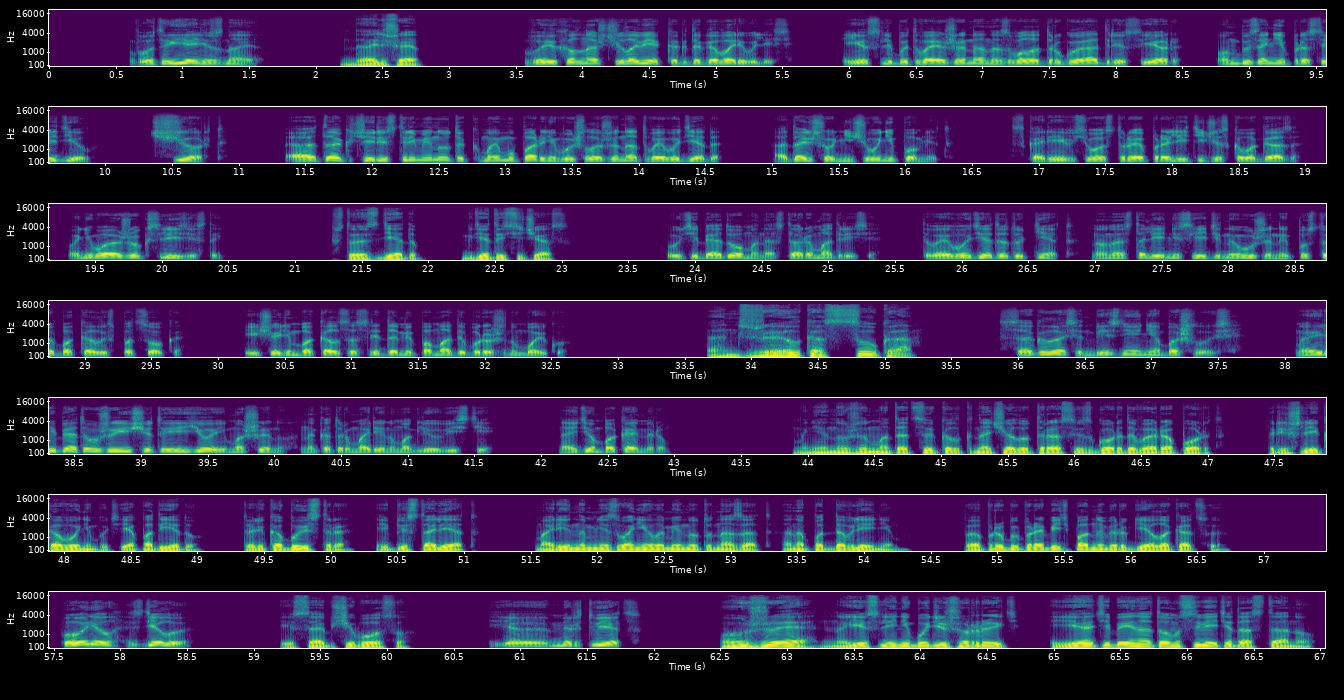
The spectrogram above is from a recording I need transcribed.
«Вот и я не знаю». «Дальше?» «Выехал наш человек, как договаривались. Если бы твоя жена назвала другой адрес, Яр, он бы за ней проследил. Чёрт! А так, через три минуты к моему парню вышла жена твоего деда, а дальше он ничего не помнит. Скорее всего, строя паралитического газа. У него ожог слизистой. Что с дедом? Где ты сейчас? У тебя дома, на старом адресе. Твоего деда тут нет, но на столе не съеденный ужин и пустой бокал из-под сока. Еще один бокал со следами помады брошен в мойку. Анжелка, сука! Согласен, без нее не обошлось. Мои ребята уже ищут и ее, и машину, на которую Марину могли увезти. Найдем по камерам. «Мне нужен мотоцикл к началу трассы из города в аэропорт. Пришли кого-нибудь, я подъеду. Только быстро. И пистолет. Марина мне звонила минуту назад, она под давлением. Попробуй пробить по номеру геолокацию». «Понял, сделаю». «И сообщи боссу». «Я мертвец». «Уже, но если не будешь рыть, я тебя и на том свете достану».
